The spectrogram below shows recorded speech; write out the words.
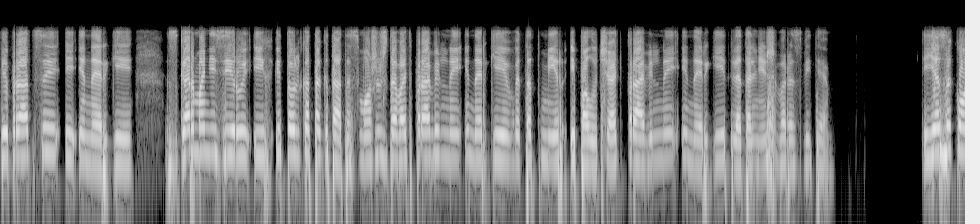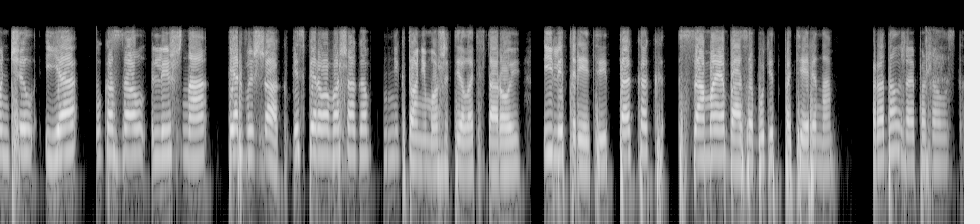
вибрации и энергии – Сгармонизируй их, и только тогда ты сможешь давать правильные энергии в этот мир и получать правильные энергии для дальнейшего развития. Я закончил, я указал лишь на первый шаг. Без первого шага никто не может делать второй или третий, так как самая база будет потеряна. Продолжай, пожалуйста.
